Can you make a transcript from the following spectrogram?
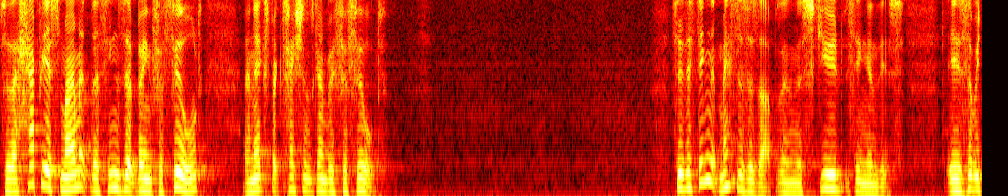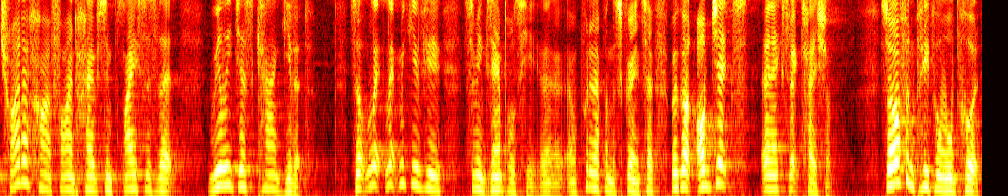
So the happiest moment, the things that are being fulfilled, an expectation is going to be fulfilled. See, the thing that messes us up, and the skewed thing in this, is that we try to find hopes in places that really just can't give it. So let, let me give you some examples here. Uh, I'll put it up on the screen. So we've got objects and expectation. So often people will put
